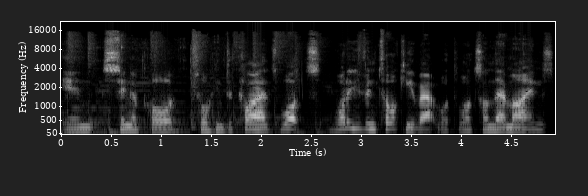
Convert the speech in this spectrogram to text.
in Singapore talking to clients. What's what have you been talking about? What, what's on their minds?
